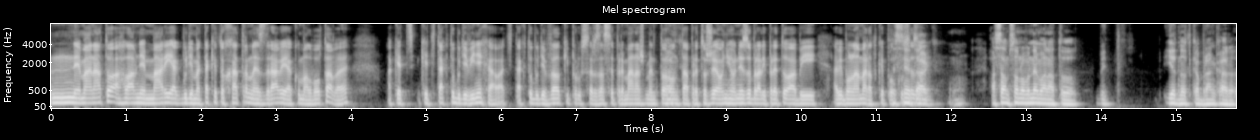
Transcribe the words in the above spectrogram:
nemá na to a hlavne Mari, ak bude mať takéto chatrné zdravie, ako mal v Otave, a keď, keď takto bude vynechávať, tak to bude veľký prúser zase pre manažment Toronta, pretože oni ho nezobrali preto, aby, aby bol na marotke sezóny. tak. no. A Samsonov nemá na to byť jednotka brankár uh,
